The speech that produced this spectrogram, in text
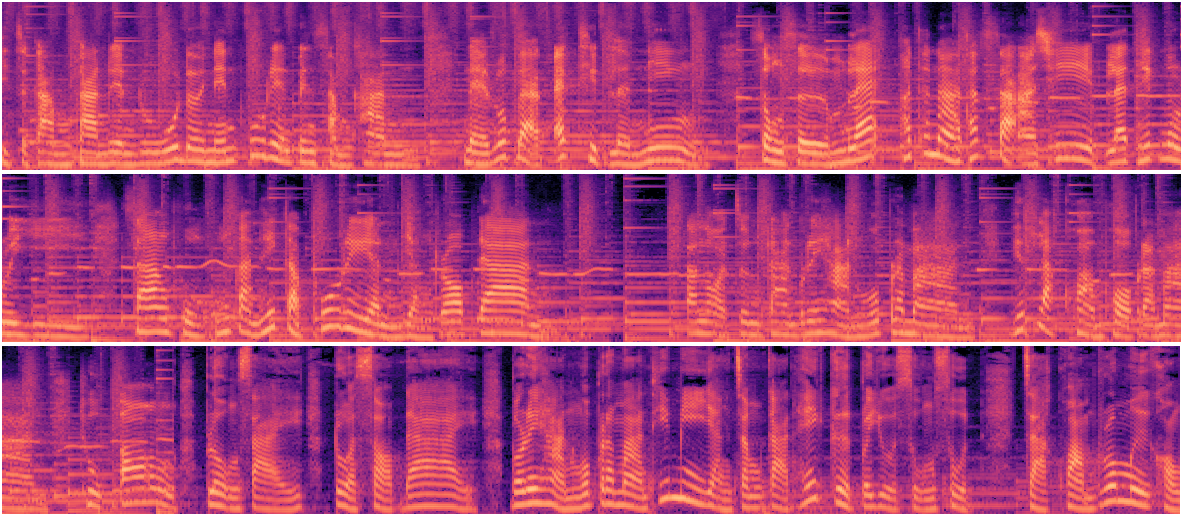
กิจกรรมการเรียนรู้โดยเน้นผู้เรียนเป็นสำคัญ ในรูปแบบ Active Learning ส่งเสริมและพัฒนาทักษะอาชีพและเทคโนโลยี สร้างภูมิคุ้มกันให้กับผู้เรียนอย่างรอบด้าน ตลอดจนการบริหารงบประมาณ ยึดหลักความพอประมาณ ถูกต้องโปร่งใส ตรวจสอบได้ บริหารงบประมาณที่มีอย่างจำกัดให้เกิดประโยชน์สูงสุด จากความร่วมมือของ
